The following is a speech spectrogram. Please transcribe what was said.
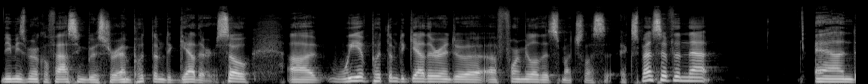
Mimi's Miracle Fasting Booster and put them together. So uh, we have put them together into a, a, formula that's much less expensive than that. And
